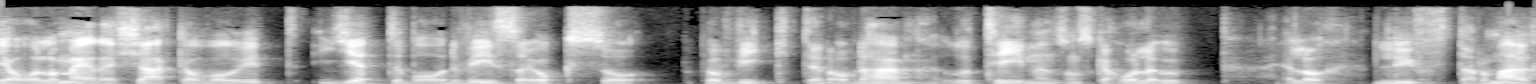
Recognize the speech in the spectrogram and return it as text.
Jag håller med dig. Xhaka har varit jättebra. Det visar ju också på vikten av den här rutinen som ska hålla upp eller lyfta de här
